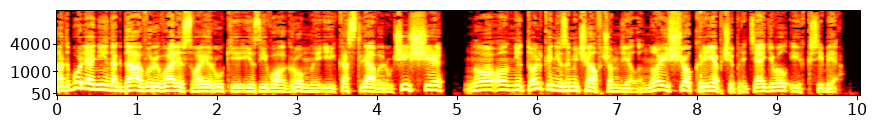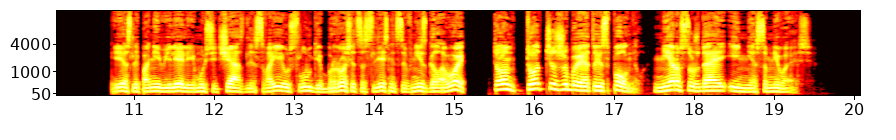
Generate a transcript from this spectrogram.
От боли они иногда вырывали свои руки из его огромной и костлявой ручищи но он не только не замечал, в чем дело, но еще крепче притягивал их к себе. Если бы они велели ему сейчас для своей услуги броситься с лестницы вниз головой, то он тотчас же бы это исполнил, не рассуждая и не сомневаясь.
